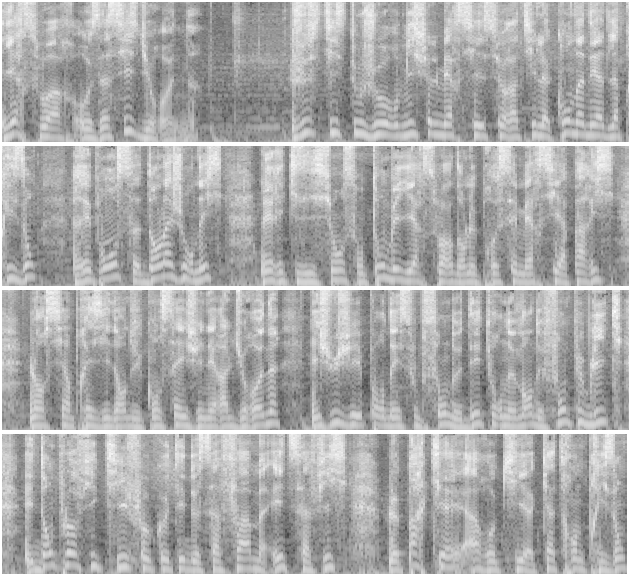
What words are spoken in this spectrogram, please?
hier soir aux assises du Rhône. Justice toujours, Michel Mercier sera-t-il condamné à de la prison? Réponse dans la journée. Les réquisitions sont tombées hier soir dans le procès Mercier à Paris. L'ancien président du Conseil général du Rhône est jugé pour des soupçons de détournement de fonds publics et d'emploi fictif aux côtés de sa femme et de sa fille. Le parquet a requis 4 ans de prison,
